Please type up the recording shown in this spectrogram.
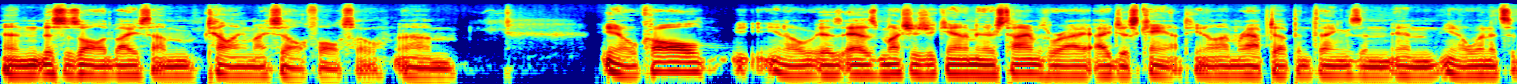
And this is all advice I'm telling myself also. Um, you know, call, you know, as, as much as you can. I mean, there's times where I, I just can't, you know, I'm wrapped up in things and, and, you know, when it's a,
